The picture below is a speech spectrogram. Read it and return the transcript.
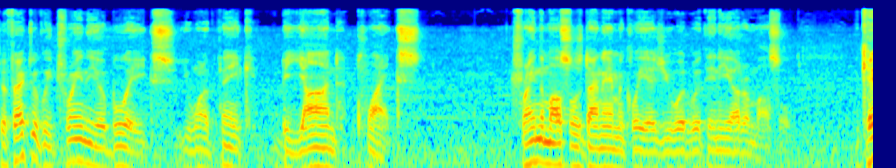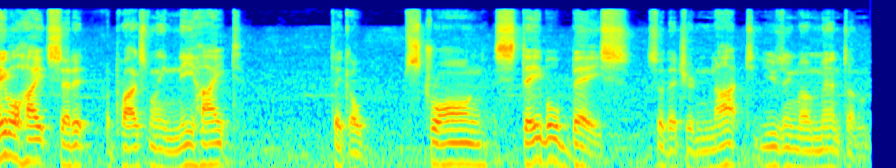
To effectively train the obliques, you want to think beyond planks. Train the muscles dynamically as you would with any other muscle. The cable height, set it approximately knee height. Take a strong, stable base so that you're not using momentum.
